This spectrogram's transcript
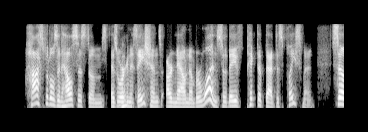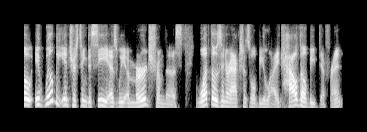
hospitals and health systems as mm-hmm. organizations are now number one. So they've picked up that displacement. So it will be interesting to see as we emerge from this what those interactions will be like, how they'll be different.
